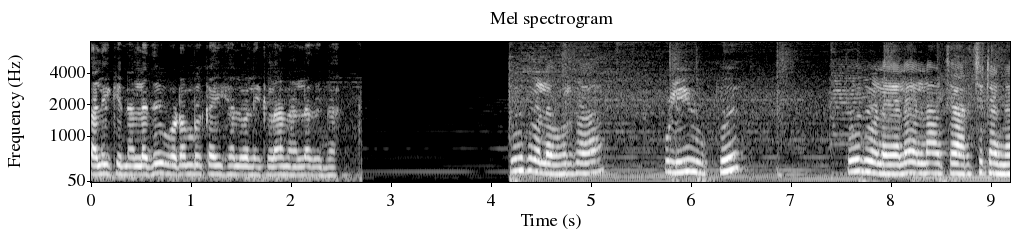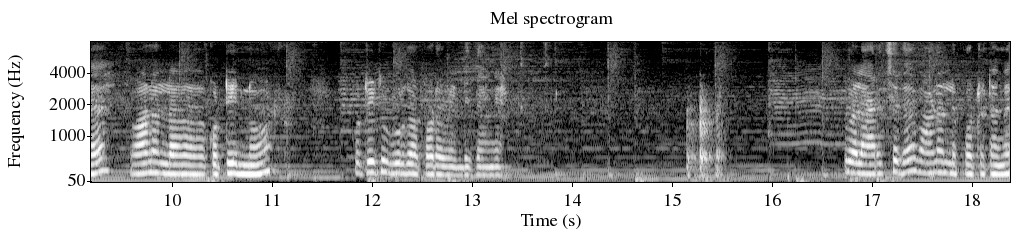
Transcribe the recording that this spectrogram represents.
சளிக்கு நல்லது. உடம்பு கைகள் வலிக்கலாம் நல்லதுங்க. தூதுவளை ஊறுகாய் புளி உப்பு தூதுவளை இலை எல்லாம் வச்சு அரைச்சிட்டேங்க. வானலில் கொட்டிடணும். கொட்டிட்டு ஊறுகாய் போட வேண்டியதாங்க. தூதுவளை அரைச்சதை வானலில் போட்டுட்டாங்க.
